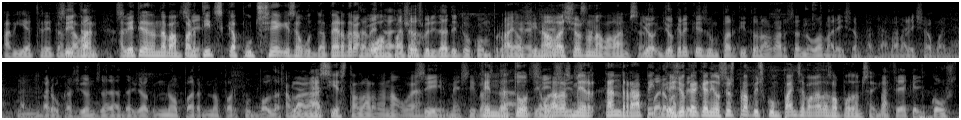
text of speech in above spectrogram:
havia tret Sí, endavant, tant, sí. havia tret endavant Sí. partits que potser hagués hagut de perdre També, o empatar. això és veritat i t'ho compro. Ai, al que- final que- això és una balança. Jo, jo crec que és un partit on el Barça no va mereixer empatar, va mereixer guanyar. Per, Mhm. per ocasions de, de joc, no per, no per futbol desplegat. Messi estel·lar de nou, eh? Sí, Messi va Fent de estar... tot, i a vegades més, tan ràpid Bueno, que jo fer- crec que ni els seus propis companys a vegades el poden seguir. Va fer aquell coast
